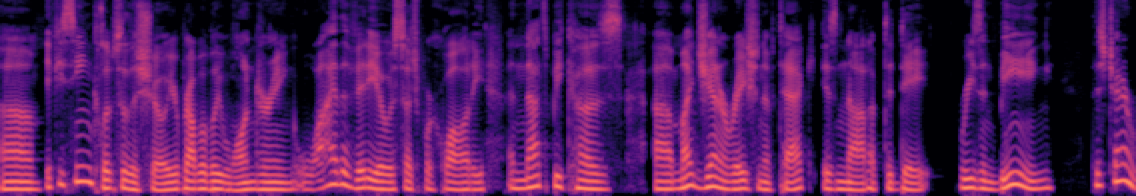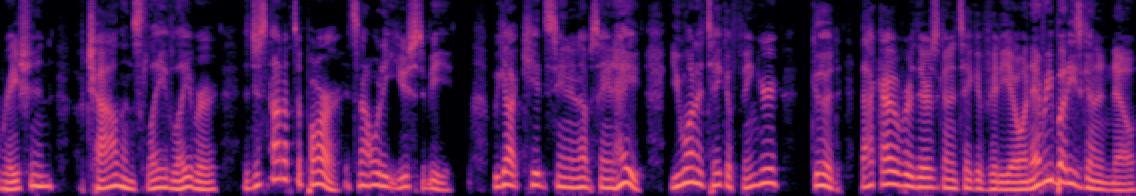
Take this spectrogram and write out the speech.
Um, if you've seen clips of the show, you're probably wondering why the video is such poor quality. And that's because uh, my generation of tech is not up to date. Reason being, this generation of child and slave labor is just not up to par. It's not what it used to be. We got kids standing up saying, Hey, you want to take a finger? good. That guy over there is going to take a video and everybody's going to know.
